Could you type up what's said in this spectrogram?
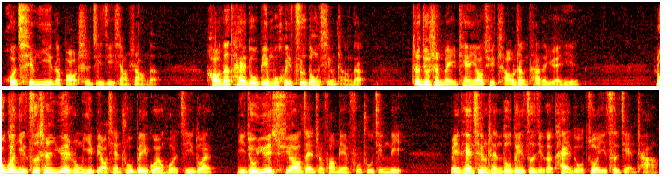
或轻易的保持积极向上的。好的态度并不会自动形成的，这就是每天要去调整它的原因。如果你自身越容易表现出悲观或极端，你就越需要在这方面付出精力。每天清晨都对自己的态度做一次检查，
